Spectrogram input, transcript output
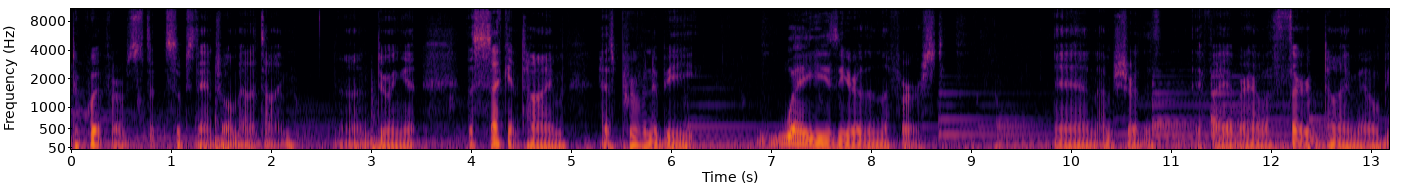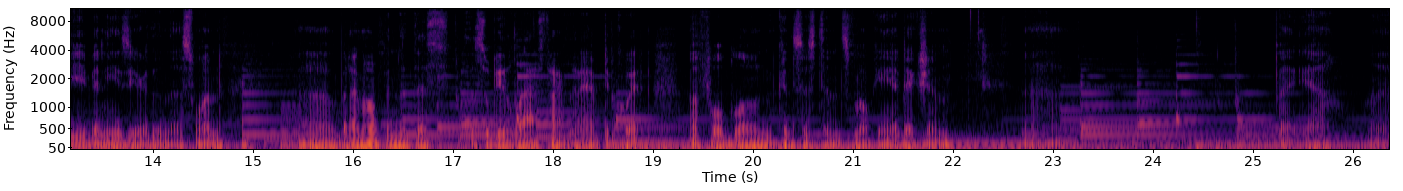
to quit for a st- substantial amount of time. Uh, doing it the second time has proven to be way easier than the first. And I'm sure that if I ever have a third time, it'll be even easier than this one. Uh, but I'm hoping that this this will be the last time that I have to quit a full blown, consistent smoking addiction. Uh, but yeah, uh,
